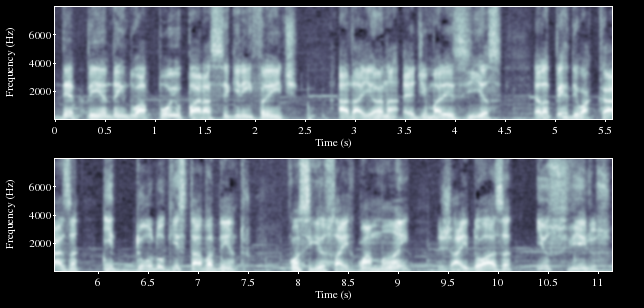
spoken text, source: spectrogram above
dependem do apoio para seguir em frente. A Dayana é de Maresias. Ela perdeu a casa e tudo o que estava dentro. Conseguiu sair com a mãe, já idosa, e os filhos,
